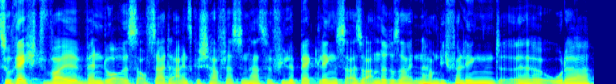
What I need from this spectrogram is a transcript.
zu Recht, weil wenn du es auf Seite 1 geschafft hast, dann hast du viele Backlinks, also andere Seiten haben dich verlinkt äh, oder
